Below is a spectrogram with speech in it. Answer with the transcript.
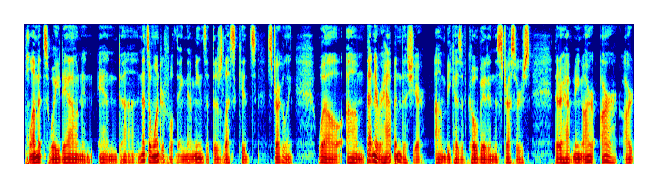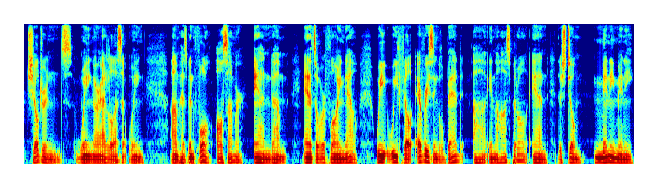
plummets way down, and and, uh, and that's a wonderful thing. That means that there's less kids struggling. Well, um, that never happened this year um, because of COVID and the stressors that are happening. Our our our children's wing, our adolescent wing, um, has been full all summer, and um, and it's overflowing now. We we fill every single bed uh, in the hospital, and there's still many many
